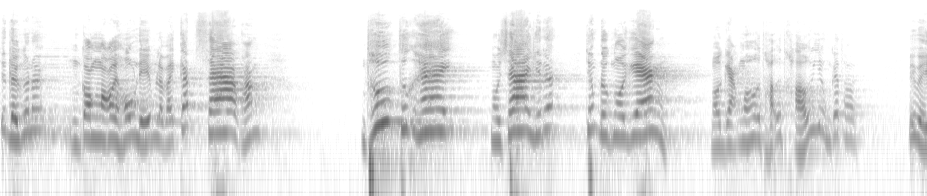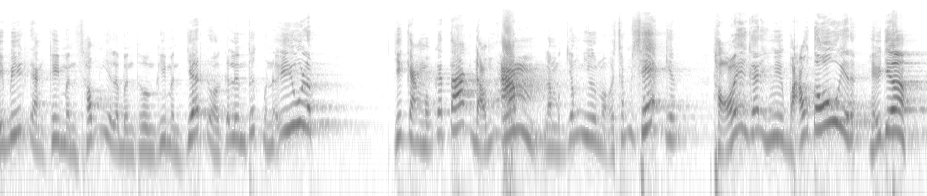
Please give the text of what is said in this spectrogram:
Chứ đừng có nói còn ngồi hộ niệm là phải cách xa khoảng thước thước hai, ngồi xa vậy đó, chứ không được ngồi gan ngồi gan mà hơi thở thở với một cái thôi. Quý vị biết rằng khi mình sống như là bình thường, khi mình chết rồi, cái linh thức mình nó yếu lắm chỉ cần một cái tác động âm là một giống như một sấm sét vậy thổi cái như bão tố vậy đó. Hiểu chưa?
